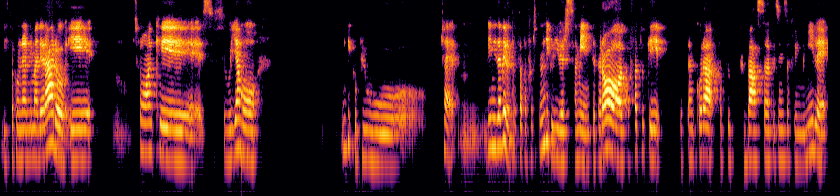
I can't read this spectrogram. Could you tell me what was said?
vista come un animale raro e mm, sono anche, se vogliamo, dico più cioè, vieni davvero trattata forse, non dico diversamente, però col fatto che è ancora proprio più bassa la presenza femminile,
